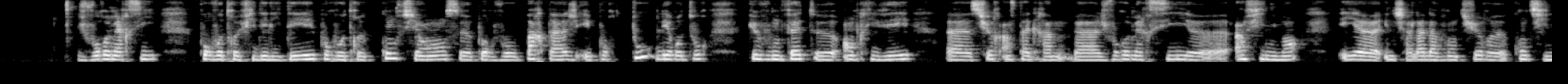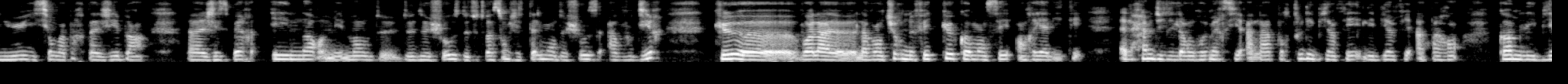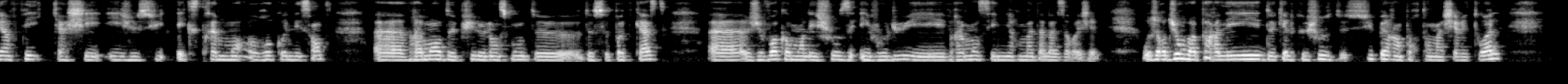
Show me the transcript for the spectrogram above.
Je vous remercie pour votre fidélité, pour votre confiance, pour vos partages et pour tous les retours que vous me faites euh, en privé, euh, sur Instagram. Bah, je vous remercie euh, infiniment et euh, Inch'Allah, l'aventure continue. Ici, on va partager, ben, j'espère, énormément de, choses. De toute façon, j'ai tellement de choses à vous dire que voilà, l'aventure ne fait que commencer en réalité. Alhamdulillah, on remercie Allah pour tous les bienfaits, les bienfaits apparents comme les bienfaits cachés. Et je suis extrêmement reconnaissante, vraiment, depuis le lancement de ce podcast. Euh, je vois comment les choses évoluent et vraiment c'est Nirmad Zawajel. Aujourd'hui, on va parler de quelque chose de super important, ma chère étoile.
